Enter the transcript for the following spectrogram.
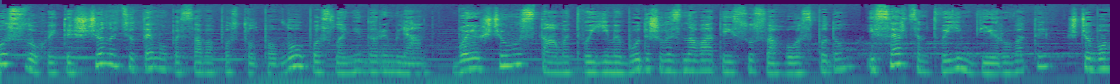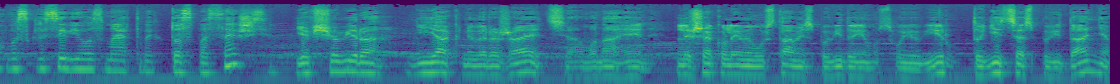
Послухайте, що на цю тему писав апостол Павло у посланні до римлян. Бо якщо вустами твоїми будеш визнавати Ісуса Господом і серцем твоїм вірувати, що Бог воскресив Його з мертвих, то спасешся. Якщо віра ніяк не виражається, вона гине. Лише коли ми устами сповідуємо свою віру, тоді це сповідання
